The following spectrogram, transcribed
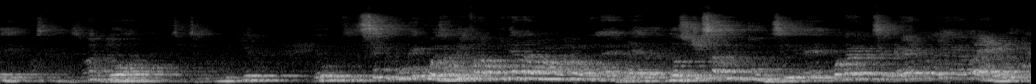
Lego com as crianças. Eu adoro. Assim, um brinquedo. Eu sempre, qualquer coisa, alguém falava que era uma coisa, é, é, meus tios sabiam tudo, assim, é, quando era secreto, é, é, eu fiquei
